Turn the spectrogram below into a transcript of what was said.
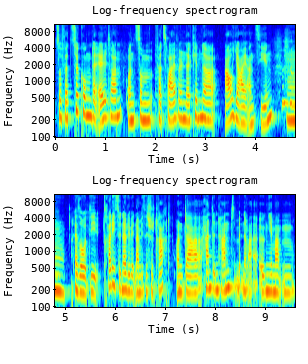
zur Verzückung der Eltern und zum Verzweifeln der Kinder Aoyai anziehen. Also die traditionelle vietnamesische Tracht und da Hand in Hand mit einem irgendjemandem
